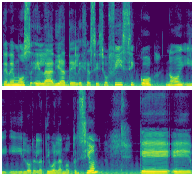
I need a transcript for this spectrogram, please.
tenemos el área del ejercicio físico, ¿no? Y, lo relativo a la nutrición que eh,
